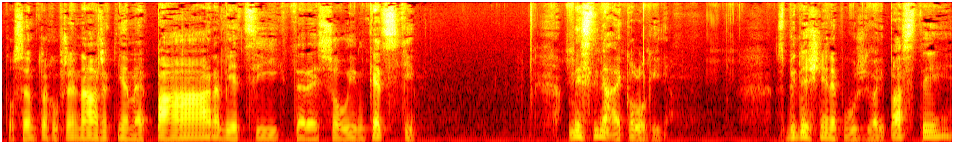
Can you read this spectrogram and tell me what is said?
to jsem trochu přehnal, řekněme pár věcí, které jsou jim ke cti. Myslí na ekologii. Zbytečně nepoužívají plasty,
